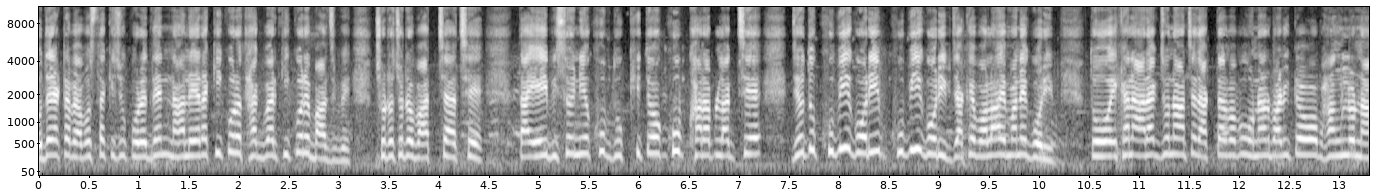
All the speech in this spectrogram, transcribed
ওদের একটা ব্যবস্থা কিছু করে দেন, নাহলে এরা কি করে থাকবে আর কী করে বাঁচবে? ছোট ছোট বাচ্চা আছে। তাই এই বিষয় নিয়ে খুব দুঃখিত, খুব খারাপ লাগছে। যেহেতু খুবই গরিব খুবই গরিব, যাকে বলা হয় মানে গরিব। তো এখানে আরেকজন আছে, ডাক্তারবাবু, ওনার বাড়িতেও ভাঙলো না।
